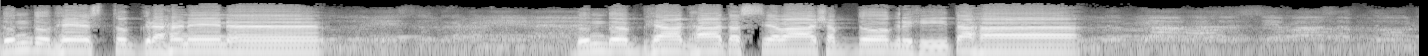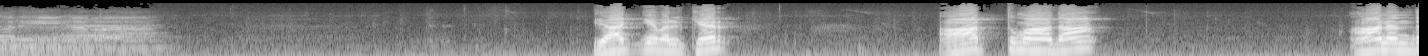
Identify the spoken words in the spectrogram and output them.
दुन्दुभेस्तु ग्रहणेन दुन्दुभ्याघातस्य वा शब्दो गृहीतः யாஜ்ஞவல்யர் ஆத்மாதான் ஆனந்த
